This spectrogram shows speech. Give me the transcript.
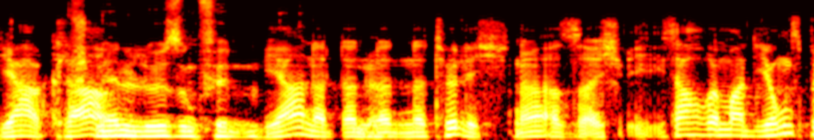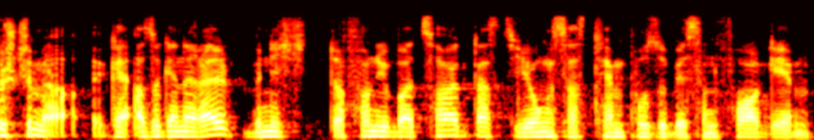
Ja, klar. Schnell eine Lösung finden. Ja, na, na, natürlich. Ne? Also ich, ich sage auch immer, die Jungs bestimmen, also generell bin ich davon überzeugt, dass die Jungs das Tempo so ein bisschen vorgeben.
